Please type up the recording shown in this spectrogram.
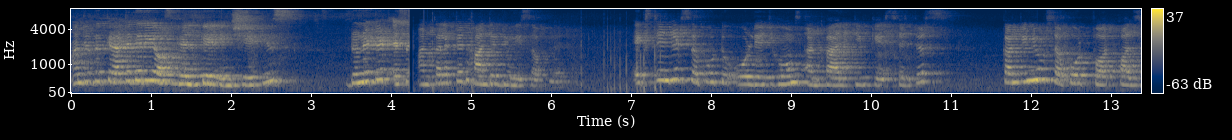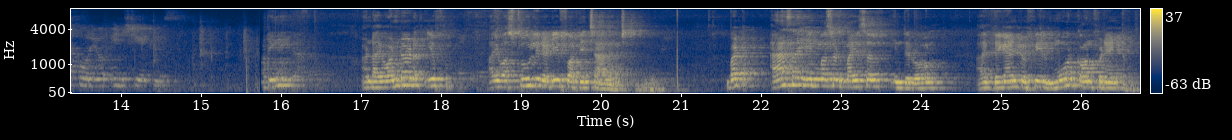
under the category of healthcare initiatives. Donated S- and collected 100 units of blood. Extended support to old age homes and palliative care centers. Continued support for pulse polio initiatives. and I wondered if I was truly ready for the challenge. But as I immersed myself in the role, I began to feel more confident.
